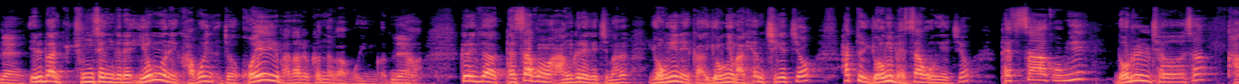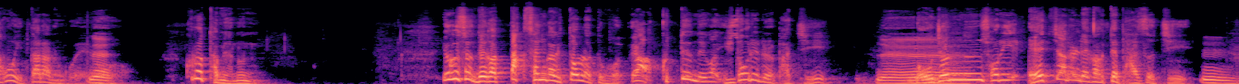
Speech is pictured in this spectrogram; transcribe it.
네. 일반 중생들의 영혼이 가고 있는, 저, 고해의 바다를 건너가고 있는 겁니다. 네. 그러니까 뱃사공은 안 그러겠지만, 용이니까 용이 막 헤엄치겠죠? 하여튼 용이 뱃사공이겠죠? 뱃사공이 노를 저어서 가고 있다라는 거예요. 네. 그렇다면은, 여기서 내가 딱 생각이 떠올랐던 거예요. 야, 그때 내가 이 소리를 봤지. 네. 노젓는 소리 애자를 내가 그때 봤었지. 음.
